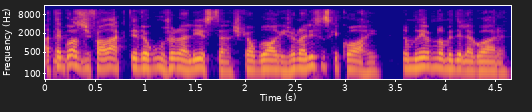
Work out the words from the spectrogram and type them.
Até gosto de falar que teve algum jornalista, acho que é o blog Jornalistas que Correm, não me lembro o nome dele agora.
